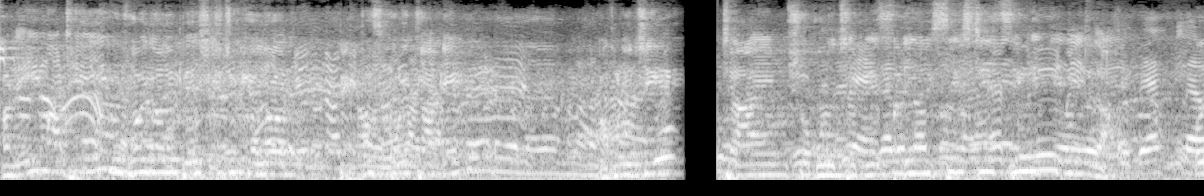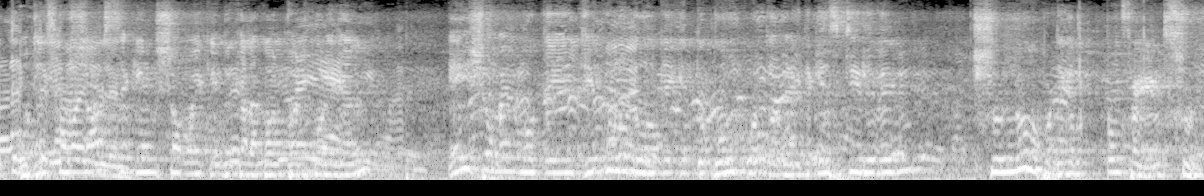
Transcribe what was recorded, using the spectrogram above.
কারণ এই মাঠে উভয় দলে বেশ কিছু খেলোয়াড় প্র্যাকটিস করে থাকে। কখনো চেয়ে টাইম শো করেছে রেফারি 60 সেকেন্ড মেগা। অতিরিক্ত সময় সেকেন্ড সময় কিন্তু খেলা কনভার্ট করে গেল। এই সময়ের মধ্যে যে কোনো দলকে কিন্তু গোল করতে হবে একদিকে এসটি ইলেভেন শূন্য অপরদিকে ফ্রেন্ডস শূন্য।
